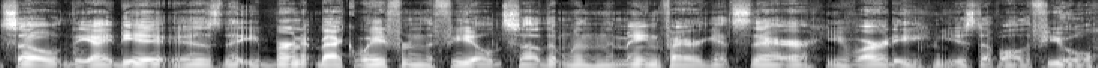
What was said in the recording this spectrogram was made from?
So the idea is that you burn it back away from the field so that when the main fire gets there, you've already used up all the fuel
